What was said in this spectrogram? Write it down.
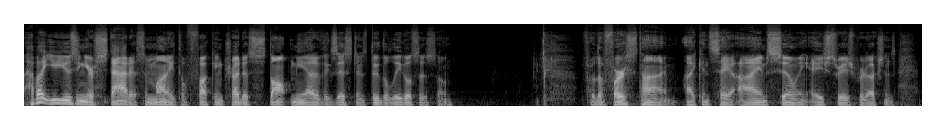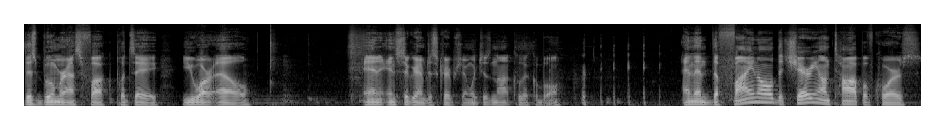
How about you using your status and money to fucking try to stomp me out of existence through the legal system? For the first time, I can say I am suing H3H Productions. This boomer ass fuck puts a URL and Instagram description, which is not clickable. and then the final, the cherry on top, of course,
